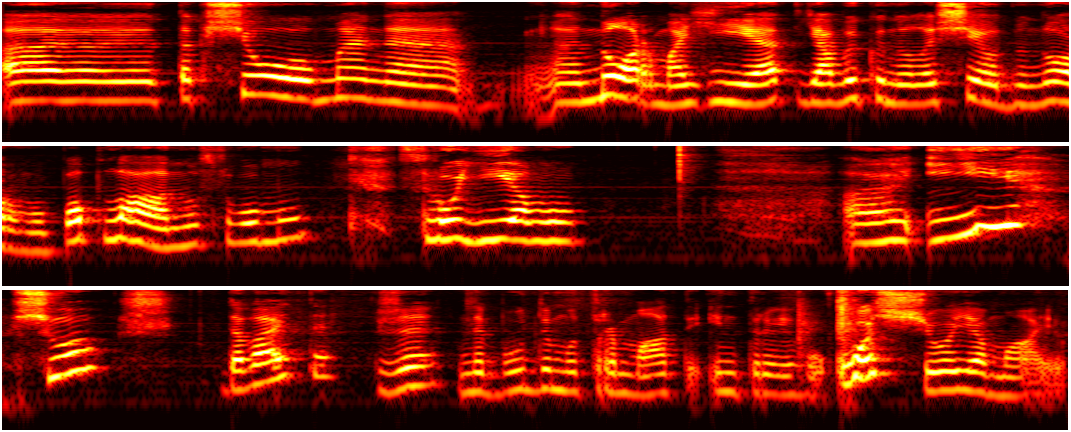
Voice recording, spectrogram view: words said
Е, Так що в мене норма є. Я виконала ще одну норму по плану своєму. своєму. І що ж, давайте вже не будемо тримати інтригу. Ось що я маю.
